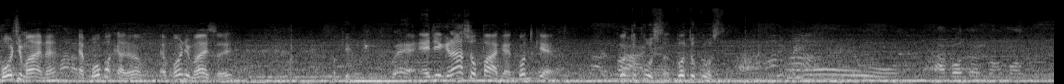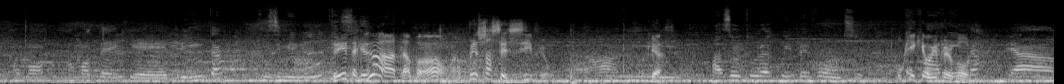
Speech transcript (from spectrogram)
Bom demais, né? É bom pra caramba, é bom demais isso aí. Ok. É, é de graça ou paga? Quanto que é? Quanto custa? Quanto custa? A volta normal, take é 30, 15 minutos. 30 quilos? Ah, tá bom. É um preço acessível. O que é? A soltura com hipervolt. O que que é o hipervolt? É a...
